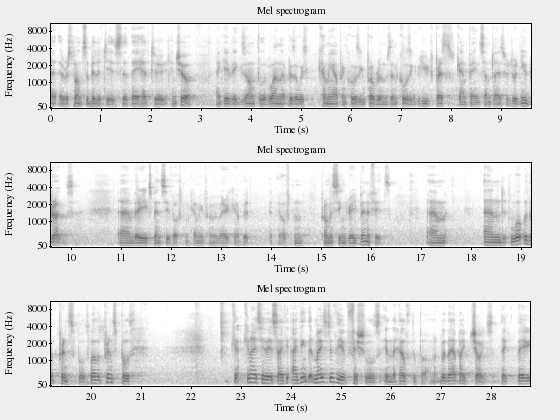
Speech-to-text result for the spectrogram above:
uh, responsibilities that they had to ensure. I gave the example of one that was always coming up and causing problems and causing huge press campaigns sometimes, which were new drugs. Um, very expensive, often coming from America, but often promising great benefits. Um, and what were the principles? Well, the principles. Can, can I say this? I, th I, think that most of the officials in the health department were there by choice. They, they,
